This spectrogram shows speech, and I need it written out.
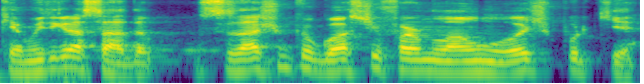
Que é muito engraçada. Vocês acham que eu gosto de Fórmula 1 hoje, por quê?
